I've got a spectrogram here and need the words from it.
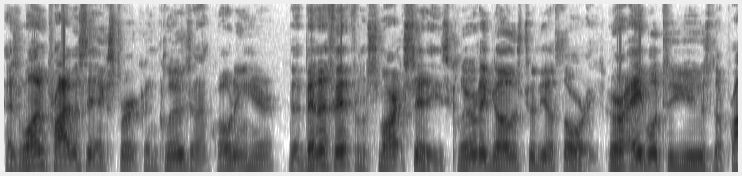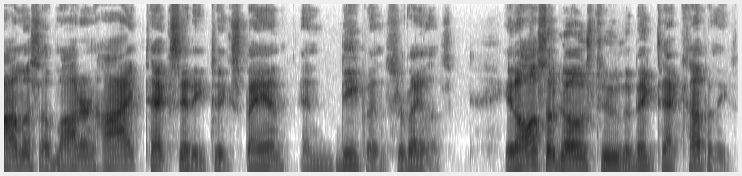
As one privacy expert concludes, and I'm quoting here, the benefit from smart cities clearly goes to the authorities who are able to use the promise of modern high tech city to expand and deepen surveillance. It also goes to the big tech companies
